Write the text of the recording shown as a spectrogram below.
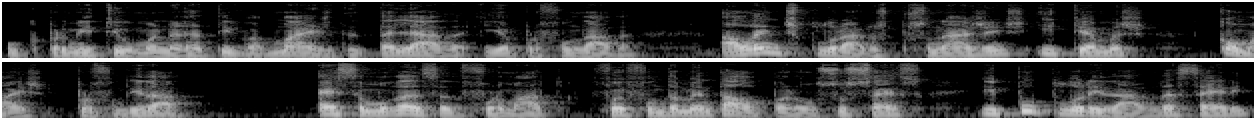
o que permitiu uma narrativa mais detalhada e aprofundada além de explorar os personagens e temas com mais profundidade. Essa mudança de formato foi fundamental para o sucesso e popularidade da série,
